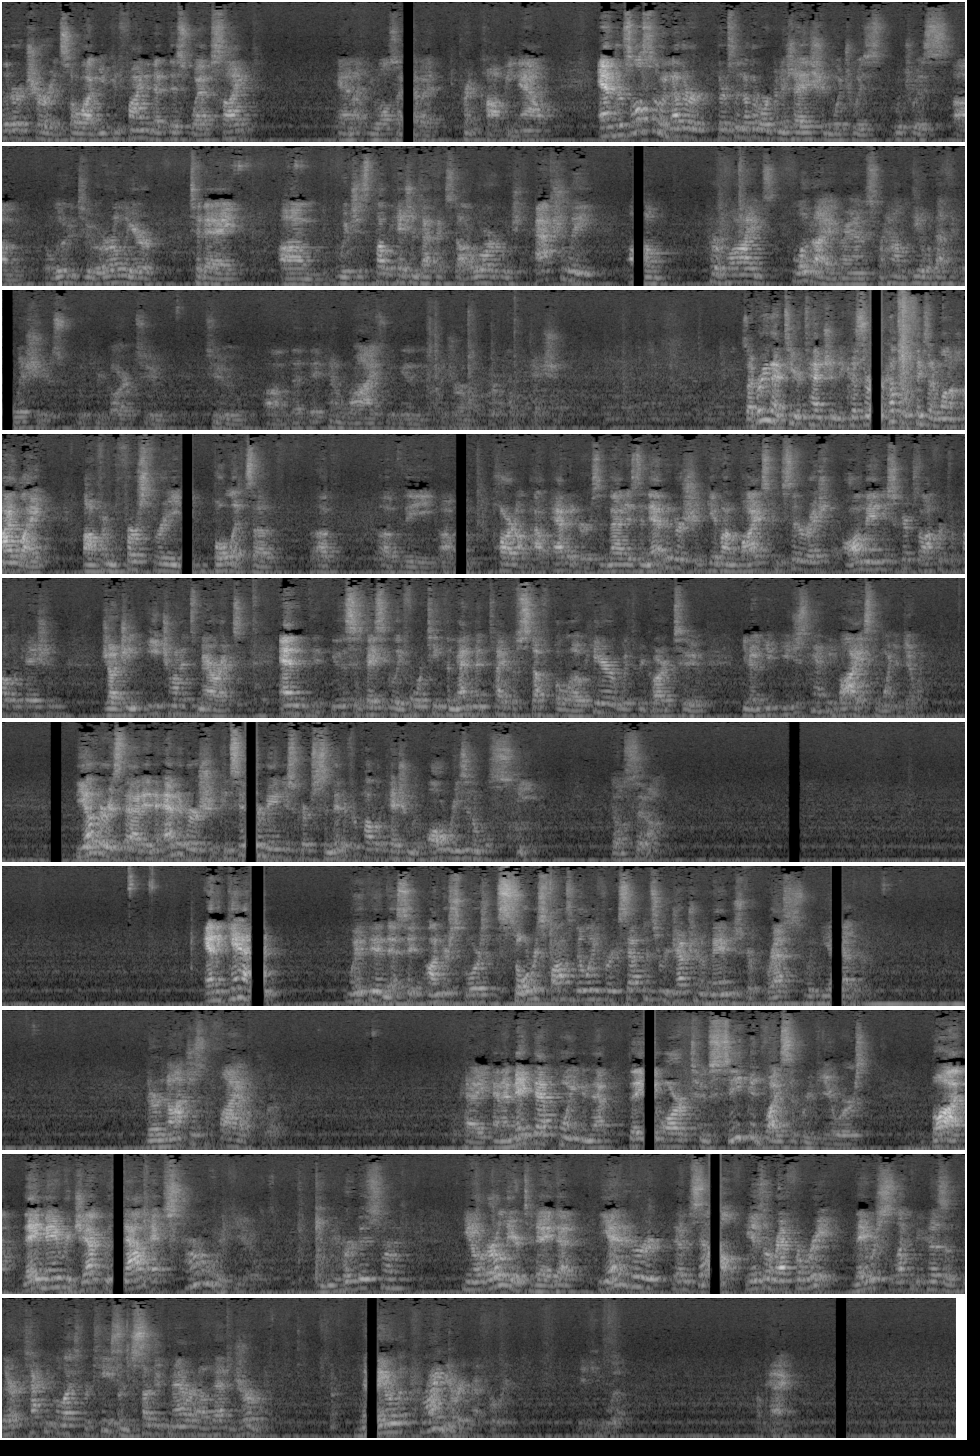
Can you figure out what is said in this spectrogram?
literature, and so on. You can find it at this website, and you also have a print copy now. And there's also another there's another organization which was which was um, alluded to earlier today, um, which is publicationsethics.org, which actually um, provides flow diagrams for how to deal with ethical issues with regard to, to um, that, that can arise within a journal or a publication. So I bring that to your attention because there are a couple of things I want to highlight um, from the first three bullets of, of, of the um, part about editors, and that is an editor should give unbiased consideration to all manuscripts offered for publication, judging each on its merits. And this is basically 14th Amendment type of stuff below here with regard to you know, you, you just can't be biased in what you're doing. The other is that an editor should consider manuscripts submitted for publication with all reasonable speed. Don't sit on And again, within this, it underscores the sole responsibility for acceptance or rejection of manuscript rests with the editor. They're not just a file clerk. Okay, and I make that point in that they are to seek advice of reviewers, but they may reject without external review. And we heard this from, you know, earlier today that the editor themselves is a referee. They were selected because of their technical expertise in the subject matter of that journal. They are the primary referee, if you will. Okay?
